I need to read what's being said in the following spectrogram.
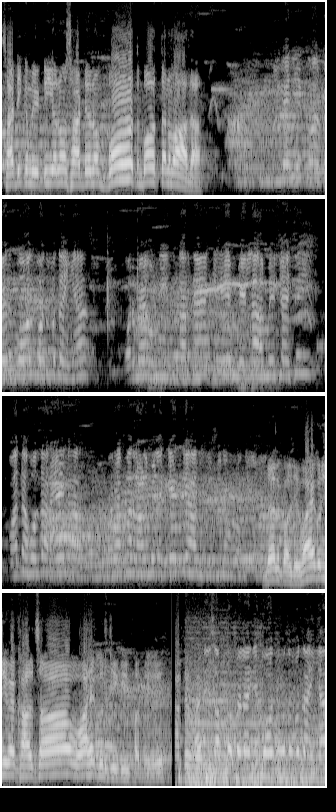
ਸਾਡੀ ਕਮੇਟੀ ਵੱਲੋਂ ਸਾਡੇ ਵੱਲੋਂ ਬਹੁਤ ਬਹੁਤ ਧੰਨਵਾਦ ਆ। ਠੀਕ ਹੈ ਜੀ ਇੱਕ ਵਾਰ ਫਿਰ ਬਹੁਤ ਬਹੁਤ ਵਧਾਈਆਂ। ਔਰ ਮੈਂ ਉਮੀਦ ਕਰਦਾ ਹਾਂ ਕਿ ਇਹ ਮੇਲਾ ਹਮੇਸ਼ਾ ਇਸੇ ਹੀ ਵਾਧਾ ਹੁੰਦਾ ਰਹੇਗਾ ਔਰ ਆਪਾਂ ਰਲ ਮਿਲ ਕੇ ਤਿਉਹਾਰ ਨੂੰ ਖੁਸ਼ੀ ਨਾਲ ਮਨਾਉਂਦੇ ਰਹਾਂਗੇ। ਬਿਲਕੁਲ ਜੀ ਵਾਹਿਗੁਰੂ ਜੀ ਕਾ ਖਾਲਸਾ ਵਾਹਿਗੁਰੂ ਜੀ ਕੀ ਫਤਿਹ। ਹਾਂਜੀ ਸਭ ਤੋਂ ਪਹਿਲਾਂ ਜੀ ਬਹੁਤ ਬਹੁਤ ਵਧਾਈਆਂ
